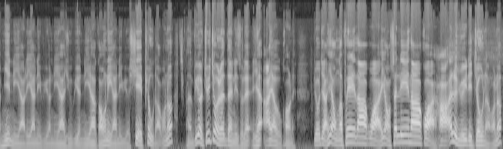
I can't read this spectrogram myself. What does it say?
အမြင့်နေရာတွေကနေပြီးတော့နေရာယူပြီးတော့နေရာကောင်းတွေကနေပြီးတော့ရှေ့ဖြုတ်တာပေါ့နော်အဲပြီးတော့ကြွေးကြော်တဲ့အတန်တွေဆိုလဲအရင်အားရကိုကောင်းတယ်ပြောကြဟဲ့အောင်ငဖဲသားကွာဟဲ့အောင်ဆလင်းသားကွာဟာအဲ့လိုမျိုးကြီးတွေကျုံတာပေါ့နော်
